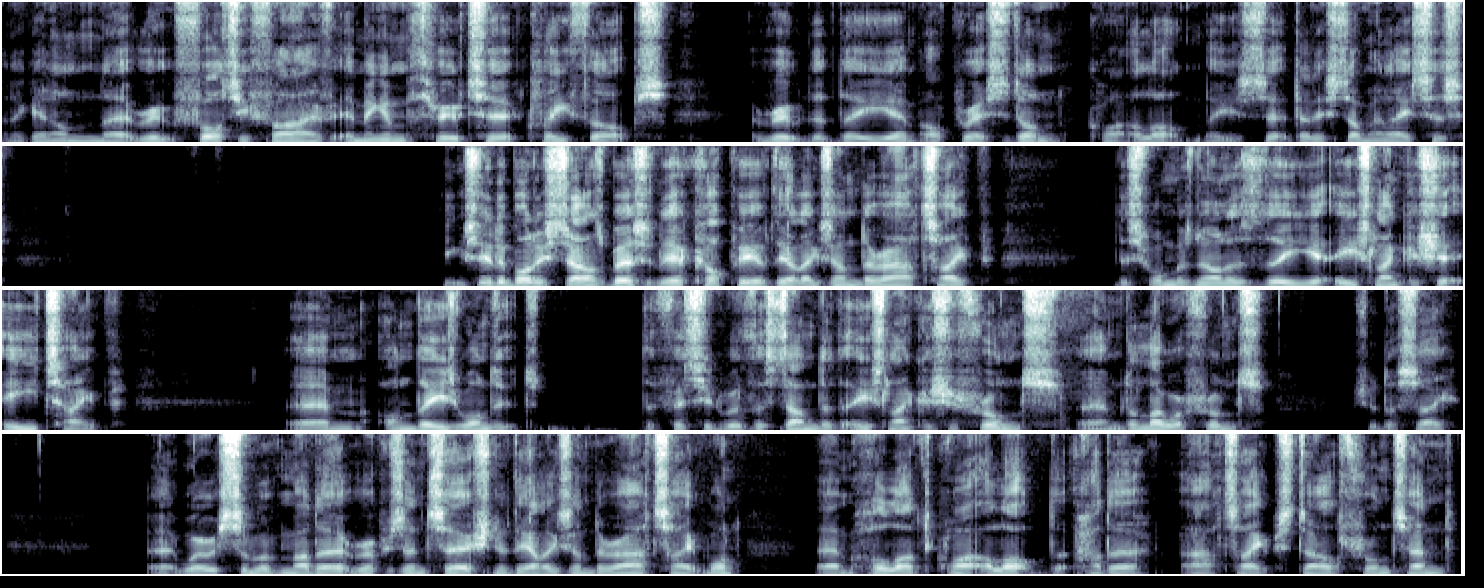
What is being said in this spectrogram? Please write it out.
And again on uh, Route 45, Immingham through to Cleethorpes, a route that they um, operated on quite a lot, these uh, Dennis Dominators. You can see the body style is basically a copy of the Alexander R type. This one was known as the East Lancashire E type. Um, on these ones, they're fitted with the standard East Lancashire front, um, the lower front, should I say. Uh, whereas some of them had a representation of the Alexander R type one. Um, Hull had quite a lot that had a R type style front end.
